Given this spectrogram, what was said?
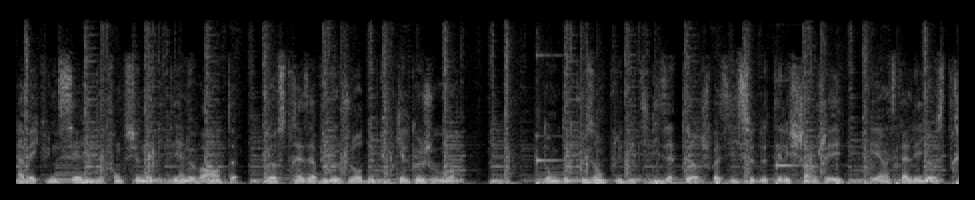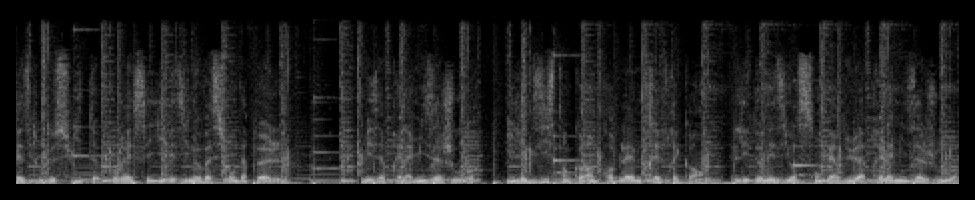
Avec une série de fonctionnalités innovantes, iOS 13 a vu le jour depuis quelques jours. Donc de plus en plus d'utilisateurs choisissent de télécharger et installer iOS 13 tout de suite pour essayer les innovations d'Apple. Mais après la mise à jour, il existe encore un problème très fréquent, les données iOS sont perdues après la mise à jour.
